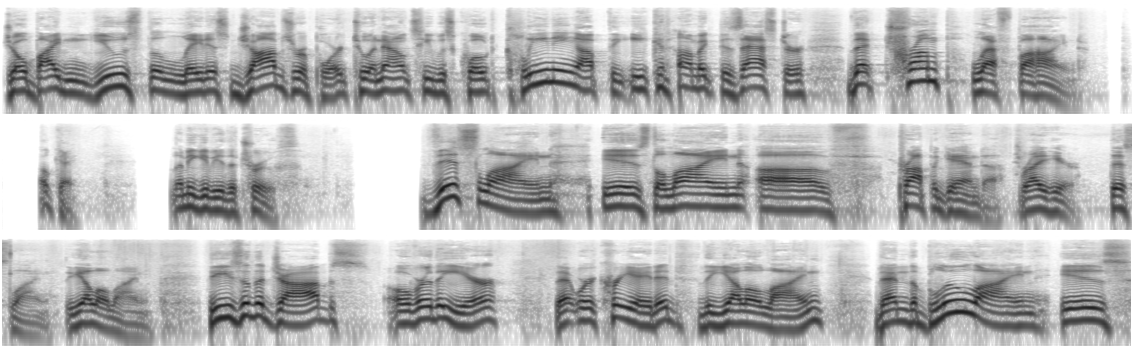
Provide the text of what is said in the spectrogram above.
Joe Biden used the latest jobs report to announce he was, quote, cleaning up the economic disaster that Trump left behind. Okay, let me give you the truth. This line is the line of propaganda right here, this line, the yellow line. These are the jobs over the year that were created, the yellow line. Then the blue line is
